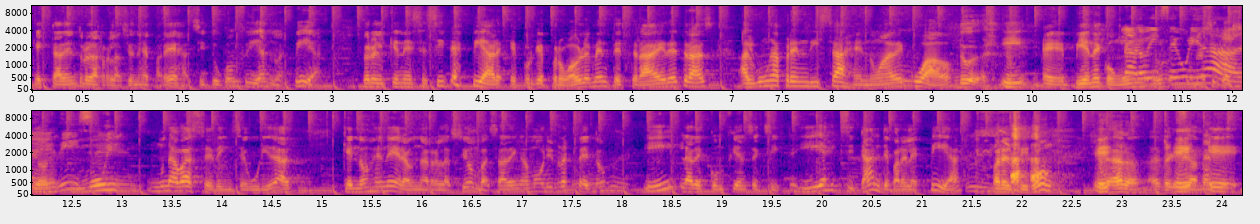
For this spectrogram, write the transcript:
que está dentro de las relaciones de pareja. Si tú confías, no espías. Pero el que necesita espiar es porque probablemente trae detrás algún aprendizaje no adecuado Dudas. y eh, viene con un- Claro, un- una situación dice. muy, una base de inseguridad que no genera una relación basada en amor y respeto y la desconfianza existe. Y es excitante para el espía, para el fijón. Eh, Claro, eh, efectivamente. eh,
